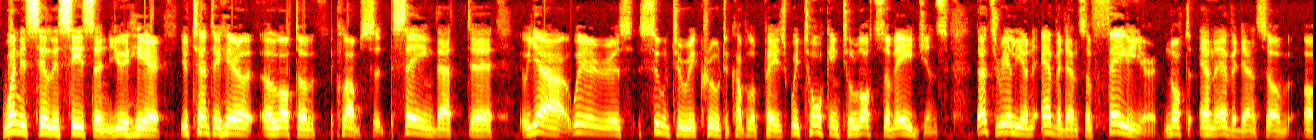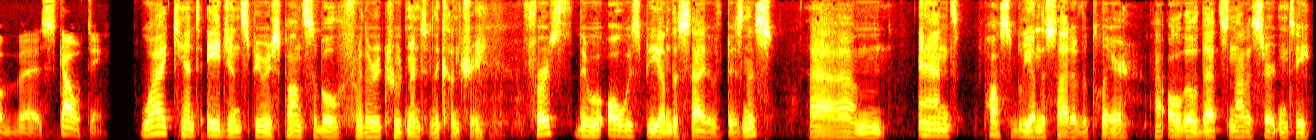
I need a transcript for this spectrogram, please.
When it's silly season, you hear you tend to hear a lot of clubs saying that, uh, yeah, we're soon to recruit a couple of players. We're talking to lots of agents. That's really an evidence of failure, not an evidence of of uh, scouting. Why can't agents be responsible for the recruitment in the country? First, they will always be on the side of business, um, and possibly on the side of the player, uh, although that's not a certainty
